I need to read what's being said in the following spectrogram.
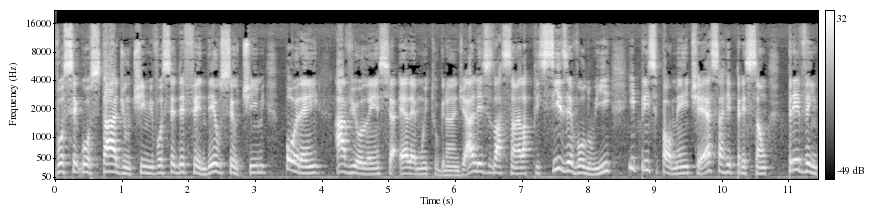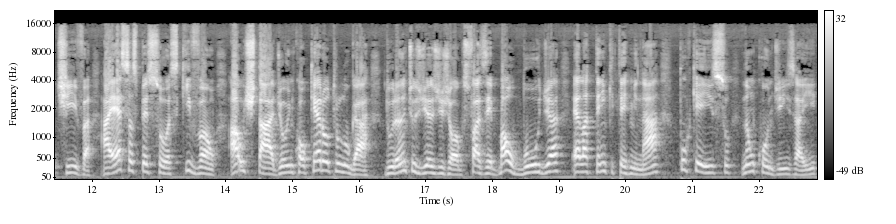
você gostar de um time, você defender o seu time, porém a violência ela é muito grande. A legislação ela precisa evoluir e principalmente essa repressão preventiva a essas pessoas que vão ao estádio ou em qualquer outro lugar durante os dias de jogos fazer balbúrdia, ela tem que terminar porque isso não condiz aí,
